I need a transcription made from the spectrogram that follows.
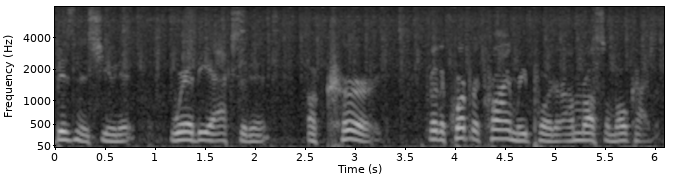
business unit where the accident occurred. For the Corporate Crime Reporter, I'm Russell Mokhiber.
